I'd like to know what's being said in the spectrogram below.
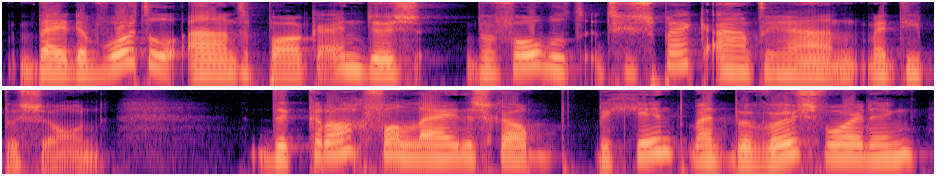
bij de wortel aan te pakken en dus bijvoorbeeld het gesprek aan te gaan met die persoon. De kracht van leiderschap begint met bewustwording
